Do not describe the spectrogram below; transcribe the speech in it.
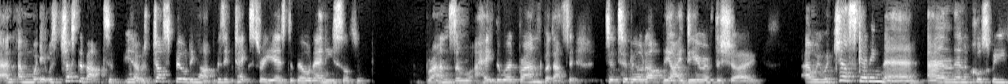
and, and it was just about to, you know, it was just building up because it takes three years to build any sort of brands. And I hate the word brand, but that's it, to, to build up the idea of the show and we were just getting there and then of course we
